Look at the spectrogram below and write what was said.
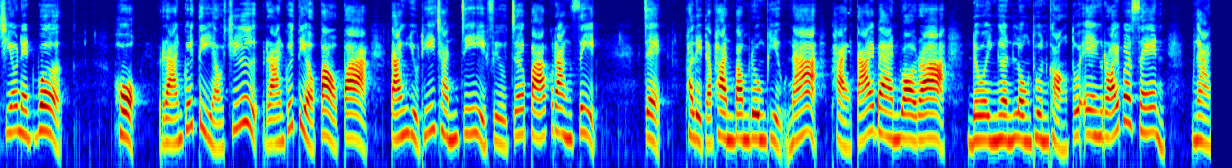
เชียลเน็ตเวิร์ก 6. ร้านก๋วยเตี๋ยวชื่อ ร้านก๋วยเตี๋ยวเป่าปาก ตั้งอยู่ที่ชั้นจีฟิวเจอร์พาร์ครังสิต 7. ผลิตภัณฑ์บำรุงผิวหน้า ภายใต้แบรนด์วอรา โดยเงินลงทุนของตัวเอง100%งาน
